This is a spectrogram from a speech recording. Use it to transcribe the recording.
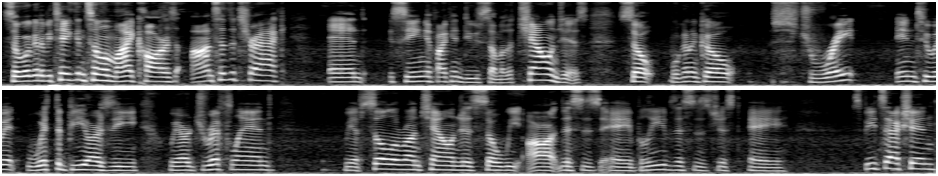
So we're going to be taking some of my cars onto the track and seeing if I can do some of the challenges. So we're going to go straight into it with the BRZ. We are Driftland we have solo run challenges, so we are, this is a, I believe this is just a speed section,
